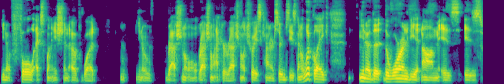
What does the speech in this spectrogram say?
you know full explanation of what you know rational rational actor rational choice counterinsurgency is going to look like you know the the war in vietnam is is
